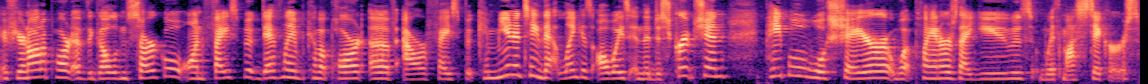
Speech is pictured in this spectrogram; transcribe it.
If you're not a part of the Golden Circle on Facebook, definitely become a part of our Facebook community. That link is always in the description. People will share what planners they use with my stickers.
